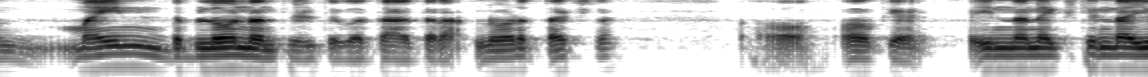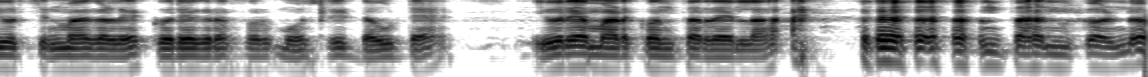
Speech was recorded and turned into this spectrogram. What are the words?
ಒಂದು ಮೈಂಡ್ ಬ್ಲೋನ್ ಅಂತ ಹೇಳ್ತೀವಿ ಗೊತ್ತಾ, ಆ ಥರ. ನೋಡಿದ ತಕ್ಷಣ ಓಕೆ ಇನ್ನು ನೆಕ್ಸ್ಟಿಂದ ಇವ್ರ ಸಿನಿಮಾಗಳಿಗೆ ಕೊರಿಯೋಗ್ರಾಫರ್ ಮೋಸ್ಟ್ಲಿ ಡೌಟೇ ಇವರೇ ಮಾಡ್ಕೊತಾರೆ ಎಲ್ಲ ಅಂತ ಅಂದ್ಕೊಂಡು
